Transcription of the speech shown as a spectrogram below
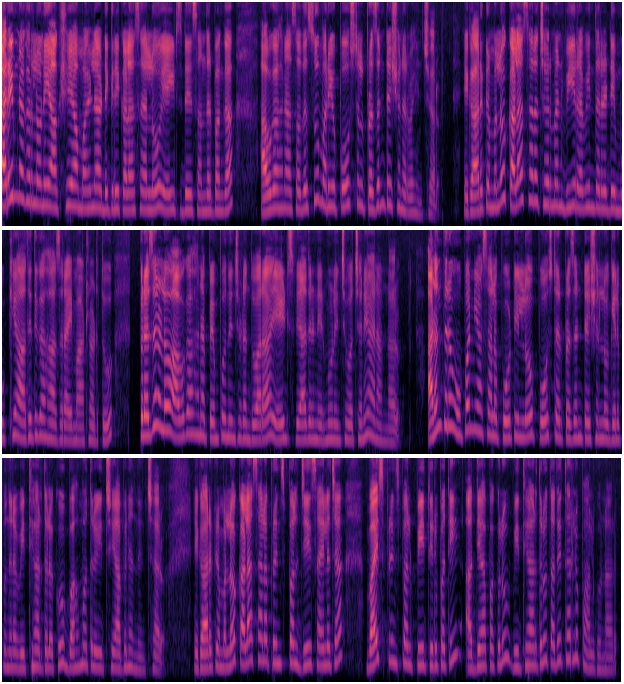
కరీంనగర్లోని అక్షయ మహిళా డిగ్రీ కళాశాలలో ఎయిడ్స్ డే సందర్భంగా అవగాహన సదస్సు మరియు పోస్టల్ ప్రజెంటేషన్ నిర్వహించారు. ఈ కార్యక్రమంలో కళాశాల చైర్మన్ వి రవీందర్ రెడ్డి ముఖ్య అతిథిగా హాజరై మాట్లాడుతూ ప్రజలలో అవగాహన పెంపొందించడం ద్వారా ఎయిడ్స్ వ్యాధిని నిర్మూలించవచ్చని ఆయన అన్నారు. అనంతరం ఉపన్యాసాల పోటీల్లో పోస్టర్ ప్రజెంటేషన్లో గెలుపొందిన విద్యార్థులకు బహుమతులు ఇచ్చి అభినందించారు. ఈ కార్యక్రమంలో కళాశాల principal G Shailaja vice principal P Tirupati అధ్యాపకులు విద్యార్థులు తదితరులు పాల్గొన్నారు.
